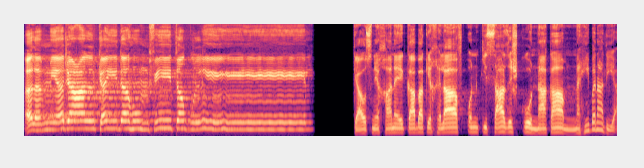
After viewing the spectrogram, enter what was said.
الم يجعل كيدهم في تضليل کیا اس نے خانہ کعبہ کے خلاف ان کی سازش کو ناکام نہیں بنا دیا؟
